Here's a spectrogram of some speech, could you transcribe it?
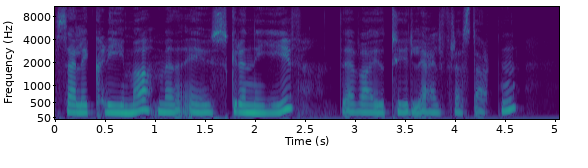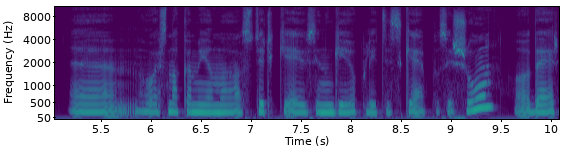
særlig klima med EUs grønne giv. Det var jo tydelig helt fra starten. Eh, hun har snakka mye om å styrke EU sin geopolitiske posisjon, og der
